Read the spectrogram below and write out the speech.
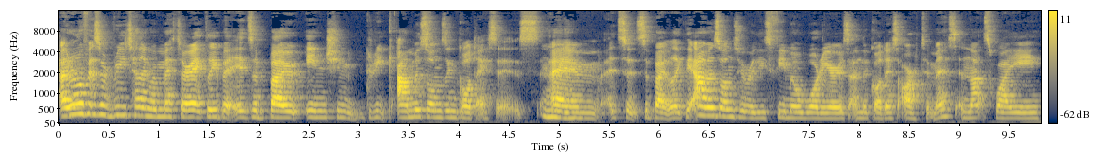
I don't know if it's a retelling of a myth directly, but it's about ancient Greek Amazons and goddesses. Mhm. Um, it's it's about like the Amazons who were these female warriors and the goddess Artemis, and that's YA.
